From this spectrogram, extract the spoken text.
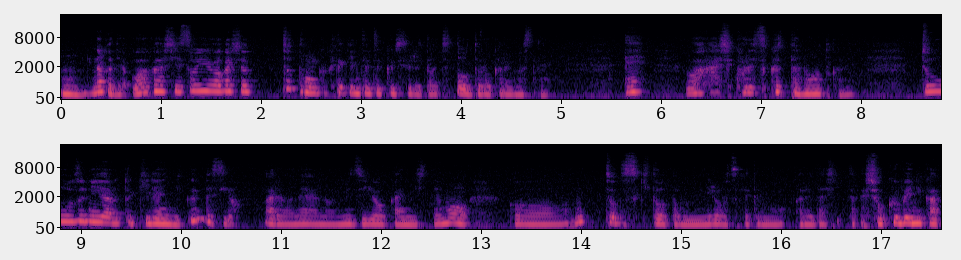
うん。なんかね和菓子そういう和菓子をちょっと本格的に手作りするとちょっと驚かれますねえ和菓子これ作ったの？とかね。上手にやると綺麗にいくんですよ。あれはねあの水羊羹にしてもこうちょっと透き通ったものに色をつけてもあれだしだから食紅買っ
